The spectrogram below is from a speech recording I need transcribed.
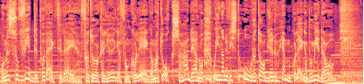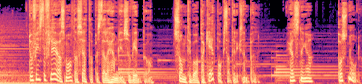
Om en så vidde på väg till dig för att du råkar ljuga från kollega om att du också hade en och och innan du visste ordet av bjöd du hem kollegan på middag och... Då finns det flera smarta sätt att beställa hem din sous vide på. Som till våra paketboxar till exempel. Hälsningar Postnord.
